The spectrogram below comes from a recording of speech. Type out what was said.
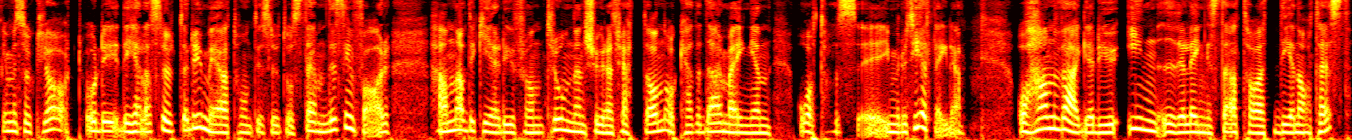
Ja men såklart, och det, det hela slutade ju med att hon till slut då stämde sin far. Han abdikerade ju från tronen 2013 och hade därmed ingen åtalsimmunitet längre. Och han vägrade ju in i det längsta att ta ett DNA-test,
